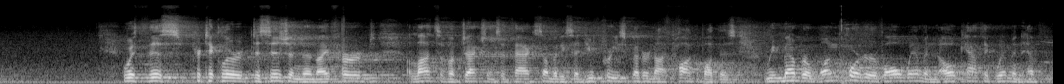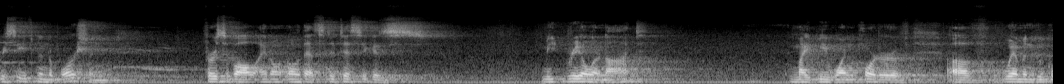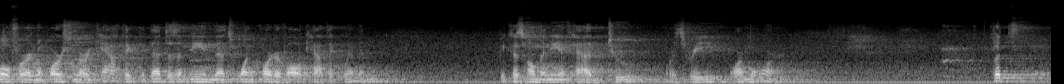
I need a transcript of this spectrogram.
with this particular decision, and I've heard lots of objections. In fact, somebody said, You priests better not talk about this. Remember, one quarter of all women, all Catholic women, have received an abortion. First of all, I don't know that statistic is real or not. It might be one quarter of, of women who go for an abortion are Catholic, but that doesn't mean that's one quarter of all Catholic women. Because how many have had two or three or more? But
